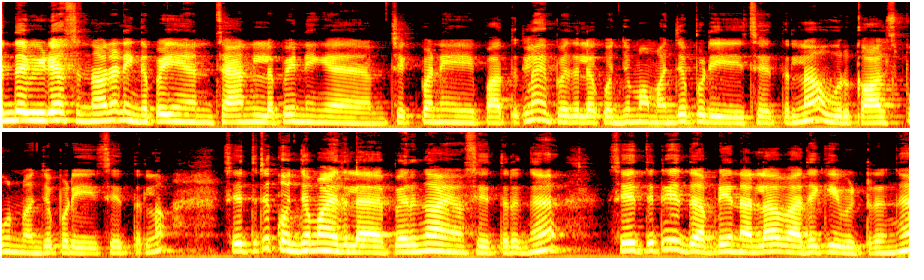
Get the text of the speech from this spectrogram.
எந்த வீடியோஸ் இருந்தாலும் நீங்கள் போய் என் சேனலில் போய் நீங்கள் செக் பண்ணி பார்த்துக்கலாம். இப்போ இதில் கொஞ்சமாக மஞ்சப்பொடி சேர்த்துடலாம். ஒரு கால் ஸ்பூன் மஞ்சப்பொடி சேர்த்துடலாம். சேர்த்துட்டு கொஞ்சமாக இதில் பெருங்காயம் சேர்த்துருங்க. சேர்த்துட்டு இது அப்படியே நல்லா வதக்கி விட்டுருங்க.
